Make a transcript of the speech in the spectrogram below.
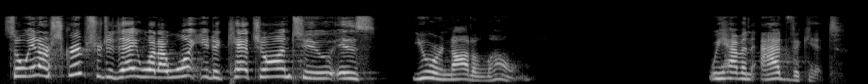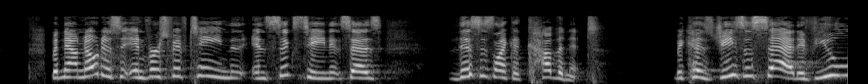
So in our scripture today, what I want you to catch on to is you are not alone. We have an advocate. But now notice in verse 15 and 16, it says, this is like a covenant. Because Jesus said, if you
